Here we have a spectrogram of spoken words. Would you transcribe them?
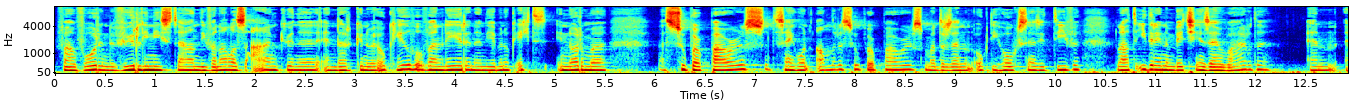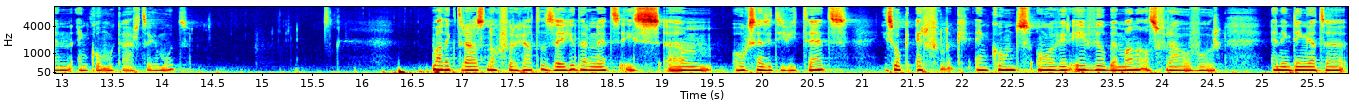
van voor in de vuurlinie staan, die van alles aankunnen. En daar kunnen we ook heel veel van leren. En die hebben ook echt enorme superpowers. Het zijn gewoon andere superpowers, maar er zijn dan ook die hoogsensitieve. Laat iedereen een beetje in zijn waarde en, en, en kom elkaar tegemoet. Wat ik trouwens nog vergat te zeggen daarnet is um, hoogsensitiviteit is ook erfelijk en komt ongeveer evenveel bij mannen als vrouwen voor. En ik denk dat de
